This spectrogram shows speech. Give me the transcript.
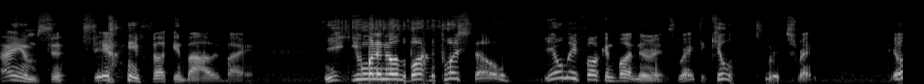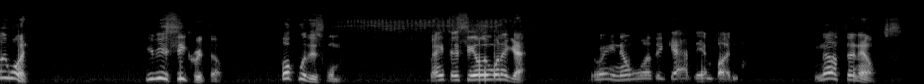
I am sincerely fucking bothered by it. You, you want to know the button to push though? The only fucking button there is, right? The kill switch, right? The only one. Give you a secret though. Fuck with this woman. Right? That's the only one I got. There ain't no other goddamn button. Nothing else.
